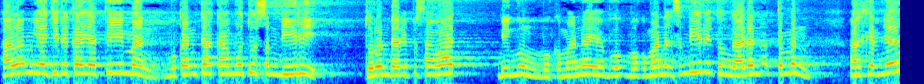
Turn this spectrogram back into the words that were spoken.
Alam yajidka yatiman bukankah kamu tuh sendiri? Turun dari pesawat bingung mau ke mana ya bu? Mau ke mana? Sendiri tuh nggak ada teman. Akhirnya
